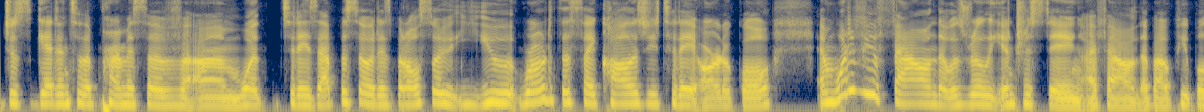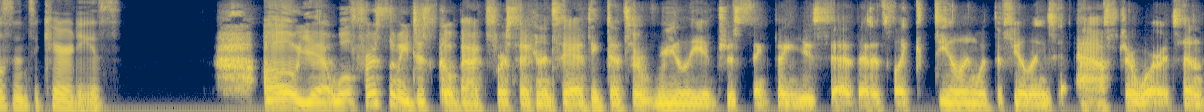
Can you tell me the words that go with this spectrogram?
just get into the premise of um, what today's episode is, but also you wrote the Psychology Today article. And what have you found that was really interesting? I found about people's insecurities. Oh, yeah. Well, first, let me just go back for a second and say I think that's a really interesting thing you said that it's like dealing with the feelings afterwards. And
